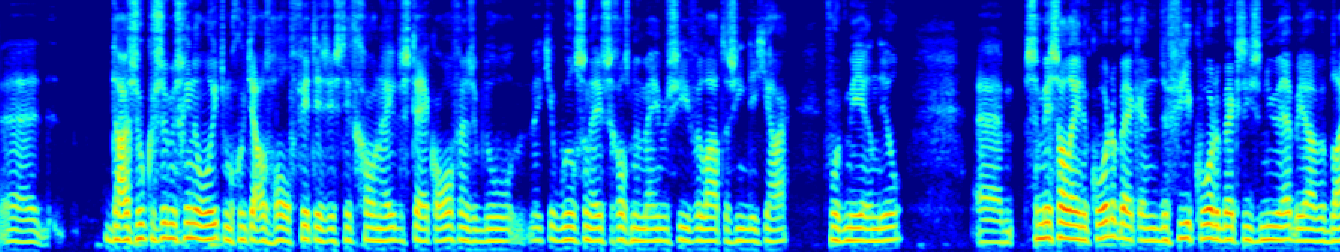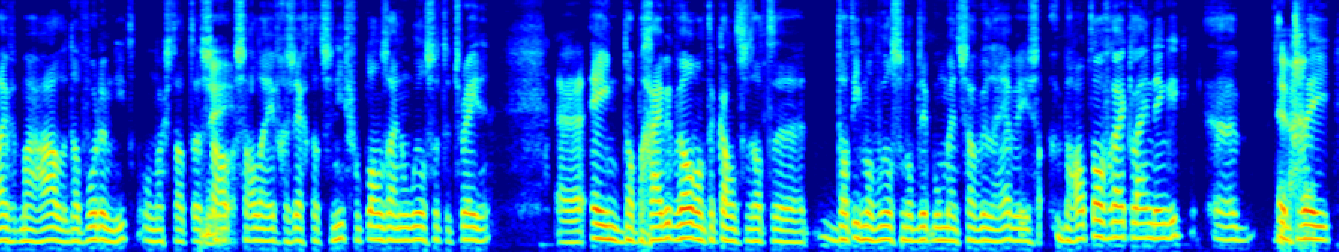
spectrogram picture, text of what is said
Daar zoeken ze misschien nog wel iets. Maar goed, ja, als Hall fit is, is dit gewoon een hele sterke offense. Ik bedoel, weet je, Wilson heeft zich als nummer 1 receiver laten zien dit jaar. Voor het merendeel. Ehm, ze missen alleen een quarterback. En de vier quarterbacks die ze nu hebben, ja, we blijven het maar halen. Dat wordt hem niet. Ondanks dat uh, Nee. Salah heeft gezegd dat ze niet van plan zijn om Wilson te traden. Eén, dat begrijp ik wel, want de kans dat, eh, dat iemand Wilson op dit moment zou willen hebben is überhaupt al vrij klein, denk ik. Eh, en Ja. twee,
